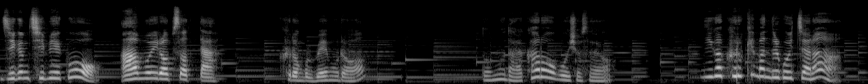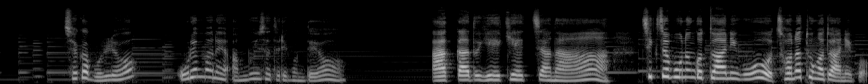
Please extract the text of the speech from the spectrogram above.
지금 집이고 아무 일 없었다. 그런 걸 왜 물어? 너무 날카로워 보이셔서요. 네가 그렇게 만들고 있잖아. 제가 뭘요? 오랜만에 안부 인사드린 건데요. 아까도 얘기했잖아. 직접 오는 것도 아니고 전화 통화도 아니고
